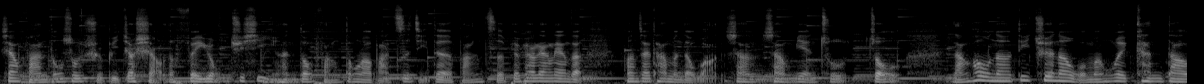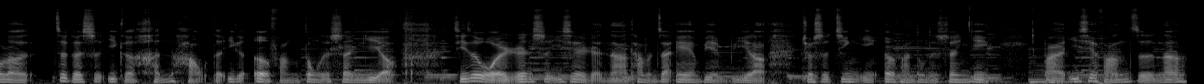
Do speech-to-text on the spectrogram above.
向房东收取比较小的费用，去吸引很多房东了，把自己的房子漂漂亮亮的放在他们的网上上面出租。然后呢，的确呢，我们会看到了。这个是一个很好的一个二房东的生意哦。其实我认识一些人啊，他们在 A M B N B 了，就是经营二房东的生意，把一些房子呢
